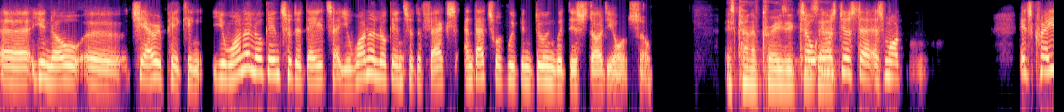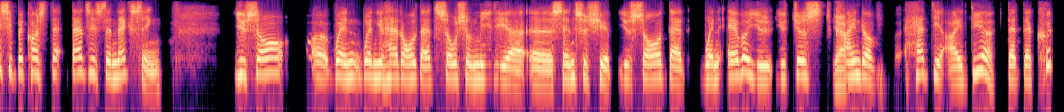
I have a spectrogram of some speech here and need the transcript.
Uh, you know, uh, cherry picking. You want to look into the data, you want to look into the facts, and that's what we've been doing with this study also. It's kind of crazy. So it was just a, a small. It's crazy because that, that is the next thing. You saw uh, when when you had all that social media uh, censorship, you saw that whenever you you just yeah. kind of had the idea that there could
